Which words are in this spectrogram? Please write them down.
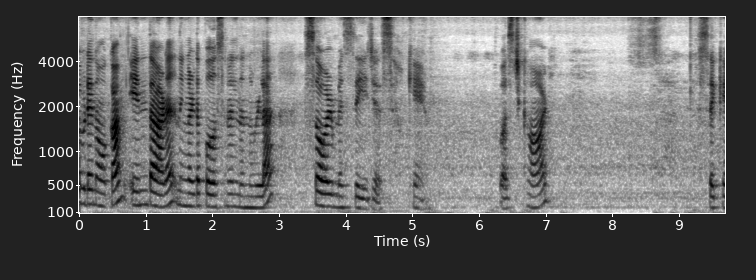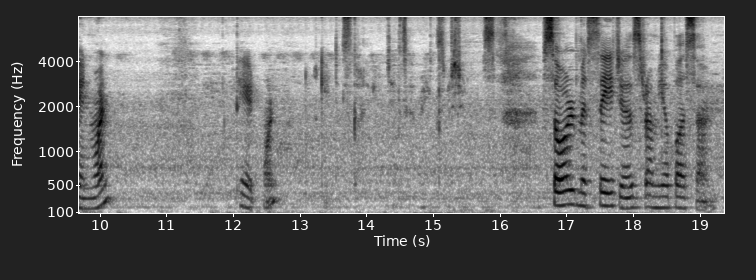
ഇവിടെ നോക്കാം. എന്താണ് നിങ്ങളുടെ പേഴ്സണിൽ നിന്നുള്ള soul messages okay first card second one third one soul messages from your person.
